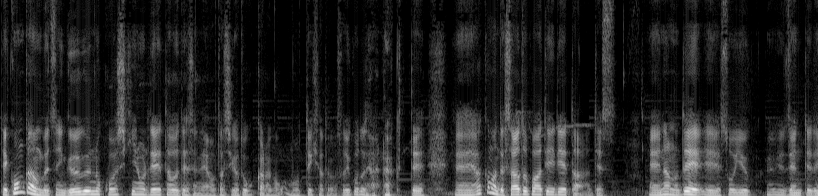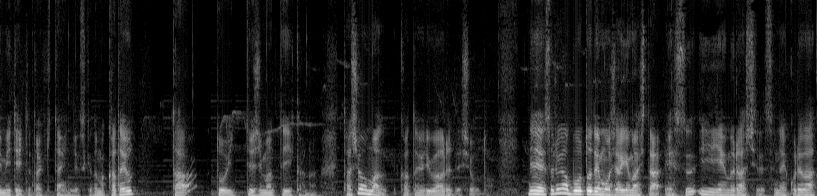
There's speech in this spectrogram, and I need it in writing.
で、今回も別に Google の公式のデータをですね、私がどこから持ってきたとかそういうことではなくて、えー、あくまでサードパーティーデータです。えー、なので、えー、そういう前提で見ていただきたいんですけど、まあ、偏ったと言ってしまっていいかな。多少まあ偏りはあるでしょうと。で、それが冒頭で申し上げました SEM ラッシュですね。これは、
